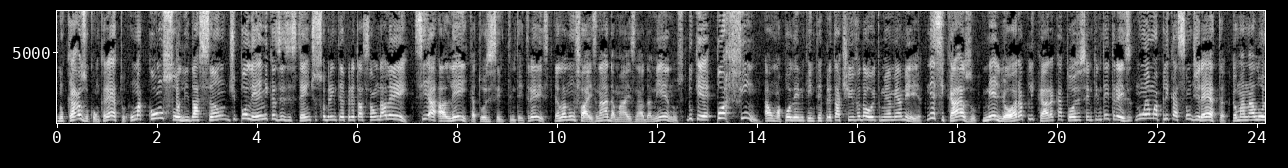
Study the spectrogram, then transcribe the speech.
no caso concreto, uma consolidação de polêmicas existentes sobre a interpretação da lei. Se a, a lei 1433, ela não faz nada mais, nada menos do que, por fim, a uma polêmica interpretativa da 8666. Nesse caso, melhor aplicar a 1433. Não é uma aplicação direta, é uma analogia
